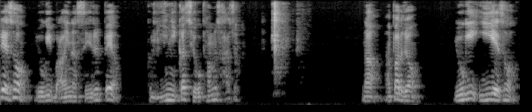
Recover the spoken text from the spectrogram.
1에서 여기 마이너스 1을 빼요. 그럼 2니까 제곱하면 4죠. 나 안 빠르죠? 여기 2에서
